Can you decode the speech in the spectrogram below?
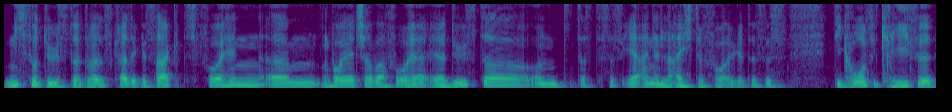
nicht so düster. Du hattest gerade gesagt vorhin, ähm, Voyager war vorher eher düster und das, das ist eher eine leichte Folge. Das ist die große Krise,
